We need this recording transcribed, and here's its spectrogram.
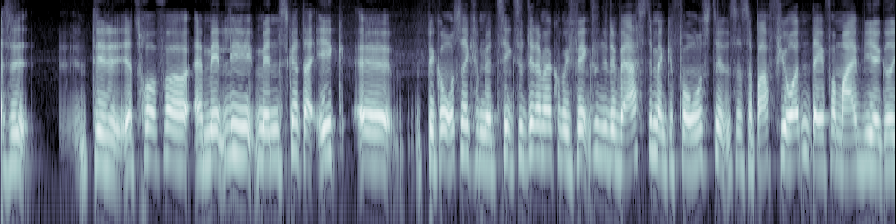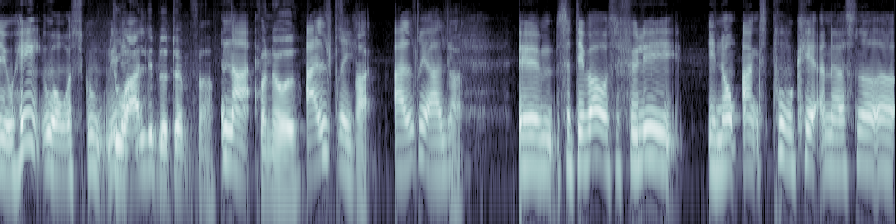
altså det, jeg tror for almindelige mennesker, der ikke øh, begår sig i kriminalitet, så det der med at komme i fængsel, det er det værste, man kan forestille sig. Så bare 14 dage for mig virkede jo helt uoverskueligt. Du er aldrig blevet dømt for, Nej, for noget? aldrig. Nej. Aldrig, aldrig. Nej. Øhm, så det var jo selvfølgelig enormt angstprovokerende og sådan noget, at,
